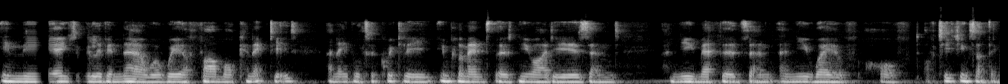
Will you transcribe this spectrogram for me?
in the age that we live in now, where we are far more connected and able to quickly implement those new ideas and new methods and a new way of, of, of teaching something.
